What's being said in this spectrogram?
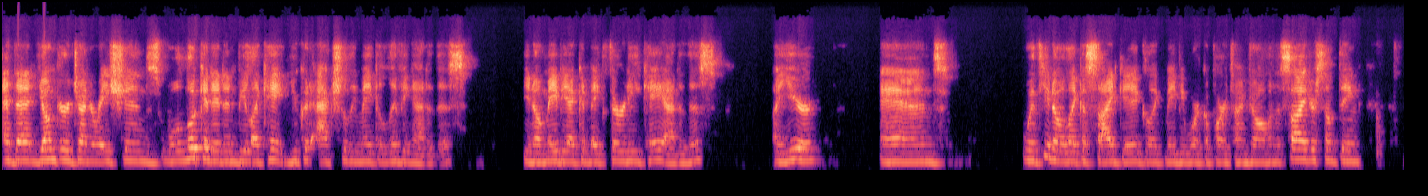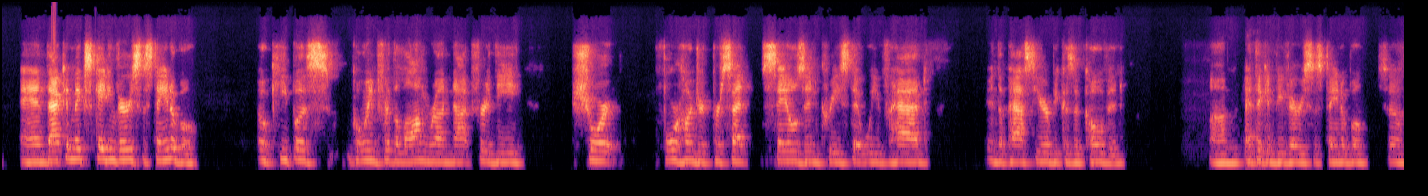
And then younger generations will look at it and be like, hey, you could actually make a living out of this. You know, maybe I could make 30K out of this a year. And with, you know, like a side gig, like maybe work a part time job on the side or something. And that can make skating very sustainable. It'll keep us going for the long run, not for the short 400% sales increase that we've had in the past year because of COVID. Um, I think it'd be very sustainable. So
